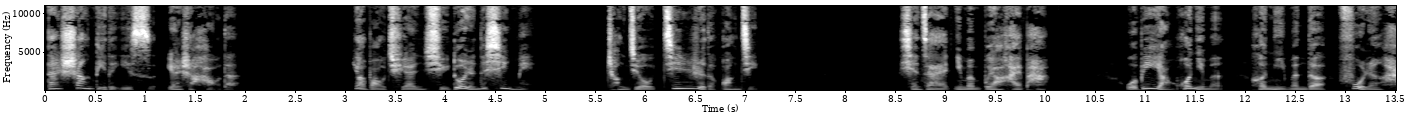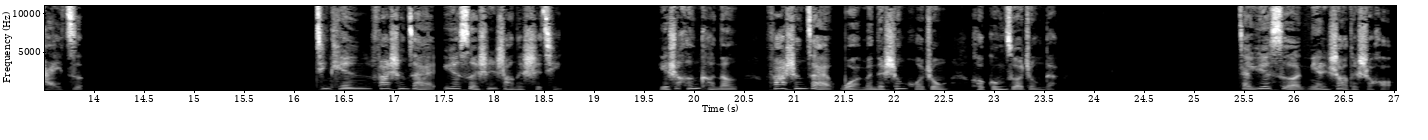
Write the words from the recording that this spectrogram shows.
但上帝的意思原是好的，要保全许多人的性命，成就今日的光景。现在你们不要害怕，我必养活你们和你们的妇人孩子。”今天发生在约瑟身上的事情。也是很可能发生在我们的生活中和工作中的。在约瑟年少的时候，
